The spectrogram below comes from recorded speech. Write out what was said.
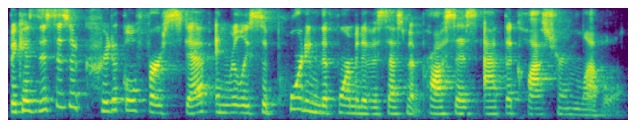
because this is a critical first step in really supporting the formative assessment process at the classroom level.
